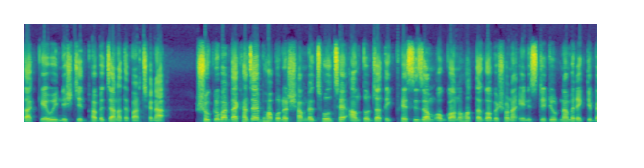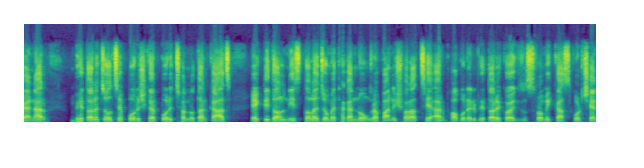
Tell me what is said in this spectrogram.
তা কেউই নিশ্চিতভাবে জানাতে পারছে না। শুক্রবার দেখা যায় ভবনের সামনে ঝুলছে আন্তর্জাতিক ফেসিজম ও গণহত্যা গবেষণা ইনস্টিটিউট নামের একটি ব্যানার। ভেতরে চলছে পরিষ্কার পরিচ্ছন্নতার কাজ। একটি দল নিচতলায় জমে থাকা নোংরা পানি সরাচ্ছে আর ভবনের ভেতরে কয়েকজন শ্রমিক কাজ করছেন।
